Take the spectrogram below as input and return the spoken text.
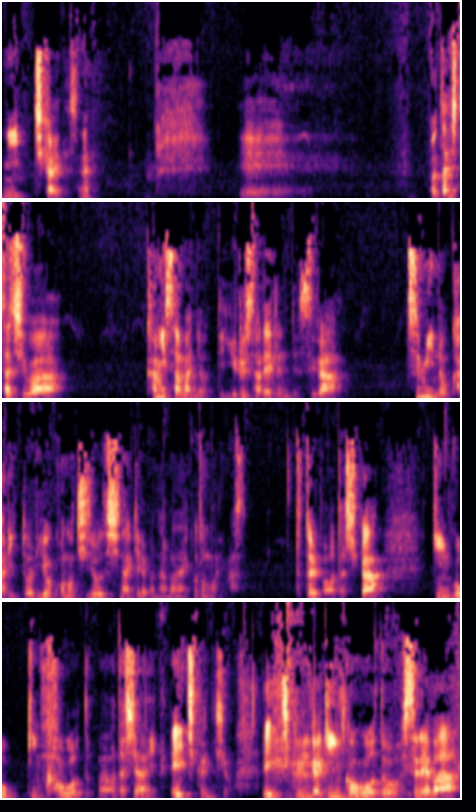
に近いですね、えー私たちは神様によって許されるんですが罪の刈り取りをこの地上でしなければならないこともあります。例えば私が銀行銀行強盗、まあ、私じゃない H 君にしよう。H 君が銀行強盗をすれば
